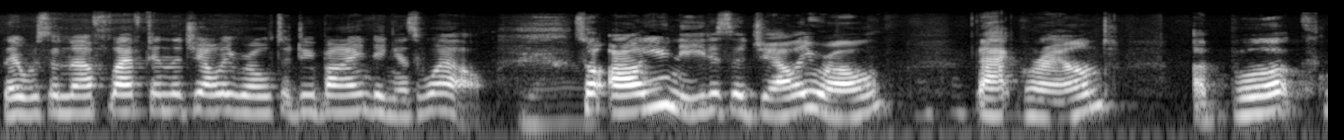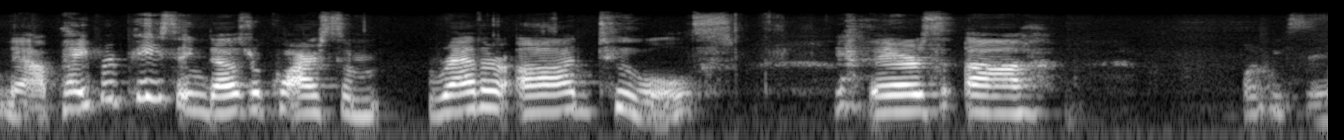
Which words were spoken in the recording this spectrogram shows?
There was enough left in the jelly roll to do binding as well. So all you need is a jelly roll background, a book. Now, paper piecing does require some rather odd tools. There's uh, let me see.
